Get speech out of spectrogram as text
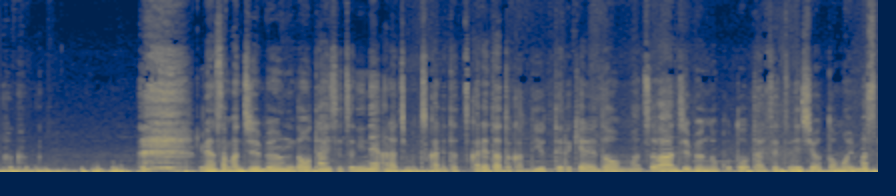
皆様自分を大切にねあらちも疲れた疲れたとかって言ってるけれどまずは自分のことを大切にしようと思います。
